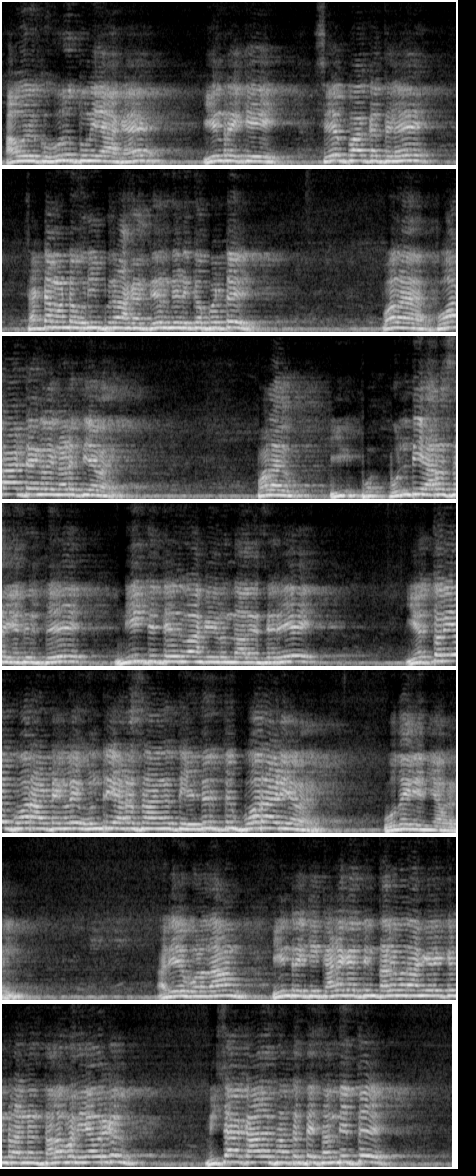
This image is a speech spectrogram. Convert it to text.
அவருக்கு உறுதுணையாக இன்றைக்கு சேப்பாக்கத்திலே சட்டமன்ற உறுப்பினராக தேர்ந்தெடுக்கப்பட்டு பல போராட்டங்களை நடத்தியவர். பல பொ- ஒன்றிய அரசை எதிர்த்து நீட்டு தேர்வாக இருந்தாலும் சரி எத்தனையோ போராட்டங்களை ஒன்றிய அரசாங்கத்தை எதிர்த்து போராடியவர் உதயநிதி அவர்கள். அதே போலதான் இன்றைக்கு கழகத்தின் தலைவராக இருக்கின்ற அண்ணன் தளபதி அவர்கள் மிசா கால சட்டத்தை சந்தித்து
